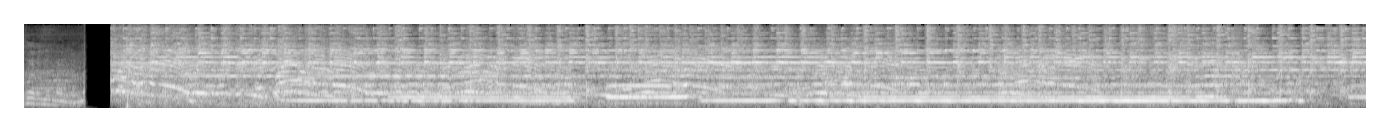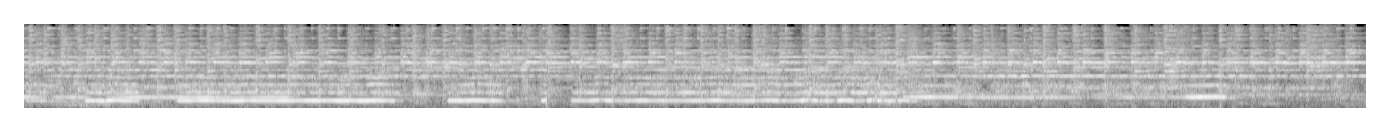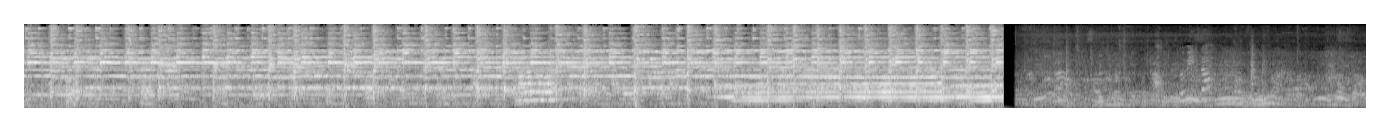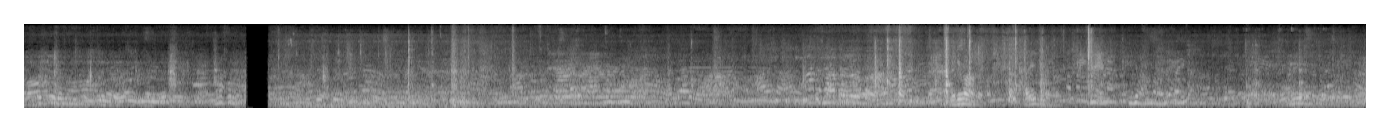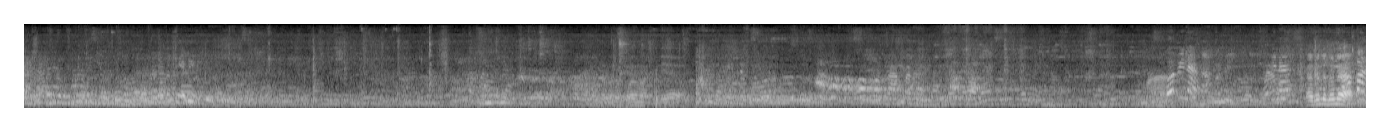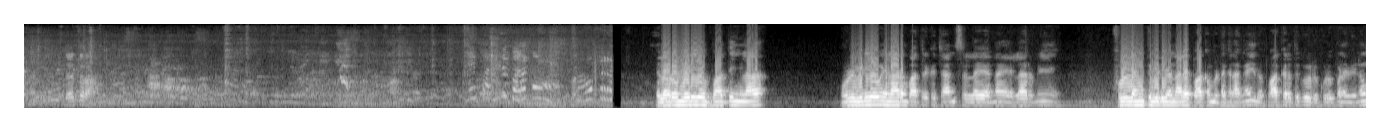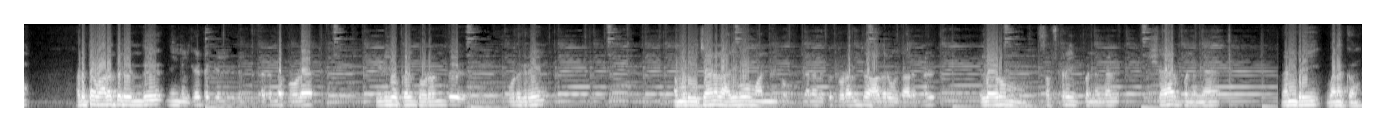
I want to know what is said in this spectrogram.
acuerdo. சொல்லு சொல்லு சேர்த்துறா எல்லாரும் வீடியோ பார்த்தீங்களா? முழு வீடியோவும் எல்லாரும் பார்த்துருக்க சான்ஸ் இல்லை. ஏன்னா எல்லாருமே ஃபுல் லென்த் வீடியோனாலே பார்க்க மாட்டேங்கிறாங்க. இதை பார்க்கறதுக்கு ஒரு கொடுப்பனை வேணும். அடுத்த வாரத்திலிருந்து நீங்கள் கேட்ட கேள்விகளுக்கு தகுந்த போல வீடியோக்கள் தொடர்ந்து போடுகிறேன். நம்முடைய சேனல் அறிவோம் ஆன்மீகம் சேனலுக்கு தொடர்ந்து ஆதரவு தாருங்கள். எல்லோரும் சப்ஸ்கிரைப் பண்ணுங்கள் ஷேர் பண்ணுங்கள். நன்றி வணக்கம்.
